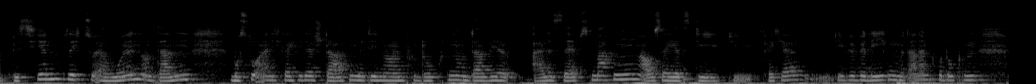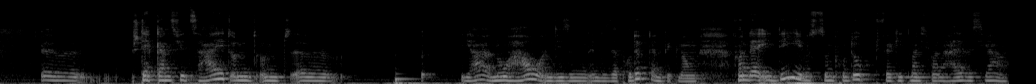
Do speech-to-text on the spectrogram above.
ein bisschen sich zu erholen und dann musst du eigentlich gleich wieder starten mit den neuen Produkten und da wir alles selbst machen, außer jetzt die, die Fächer, die wir belegen mit anderen Produkten, äh, steckt ganz viel Zeit und, und äh, ja, Know-how in, diesen, in dieser Produktentwicklung. Von der Idee bis zum Produkt vergeht manchmal ein halbes Jahr.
